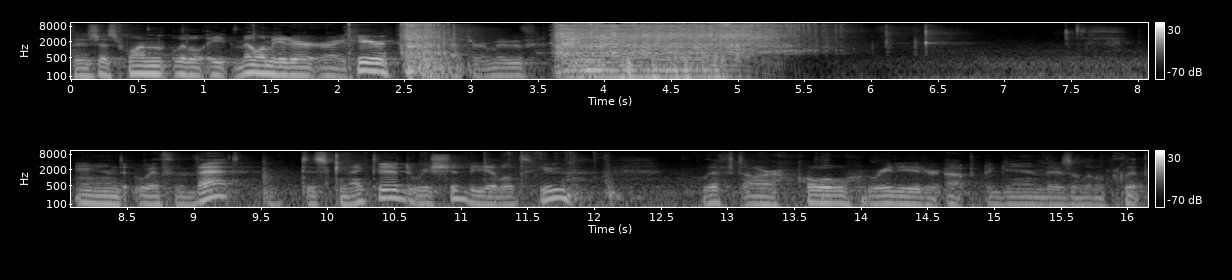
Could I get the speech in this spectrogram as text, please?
there's just one little eight millimeter right here. Have to remove. And with that disconnected, we should be able to lift our whole radiator up. Again, there's a little clip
